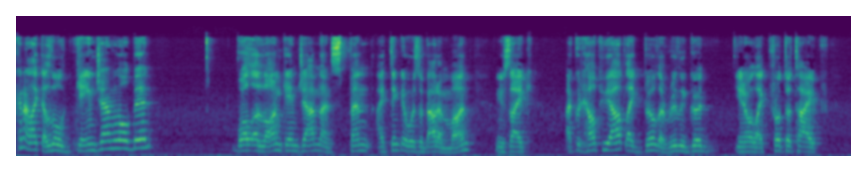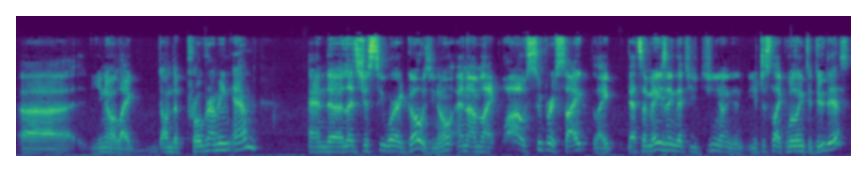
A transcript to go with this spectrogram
kind of like a little game jam a little bit well a long game jam and spend i think it was about a month and he's like i could help you out like build a really good you know like prototype uh, you know like on the programming end and uh, let's just see where it goes you know and i'm like wow super psyched like that's amazing that you you know you're just like willing to do this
